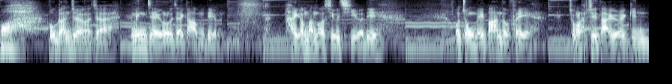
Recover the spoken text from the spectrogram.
哇，好緊張啊！真係，明姐嗰度真係搞唔掂，係咁問我小池嗰啲，我仲未班到飛，仲諗住帶佢去見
